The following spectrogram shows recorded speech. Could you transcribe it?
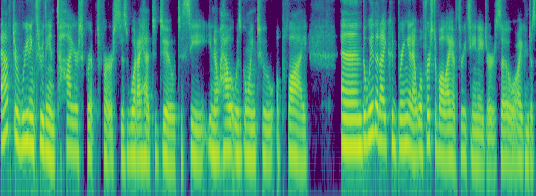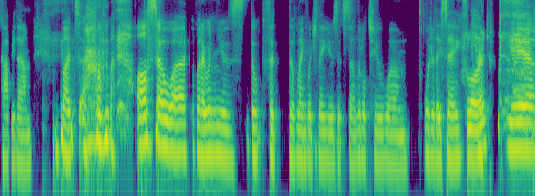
after reading through the entire script first is what I had to do to see, you know, how it was going to apply. And the way that I could bring it out, well, first of all, I have three teenagers, so I can just copy them. But um, also, uh, but I wouldn't use the, the, the language they use. It's a little too, um, what do they say? Florid. Yeah.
